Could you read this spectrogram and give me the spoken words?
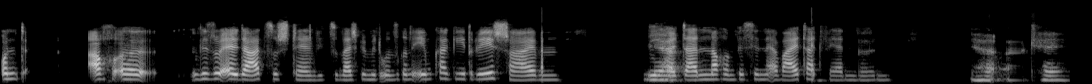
und auch äh, visuell darzustellen, wie zum Beispiel mit unseren EMKG-Drehscheiben, die ja. halt dann noch ein bisschen erweitert werden würden. Ja, okay.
